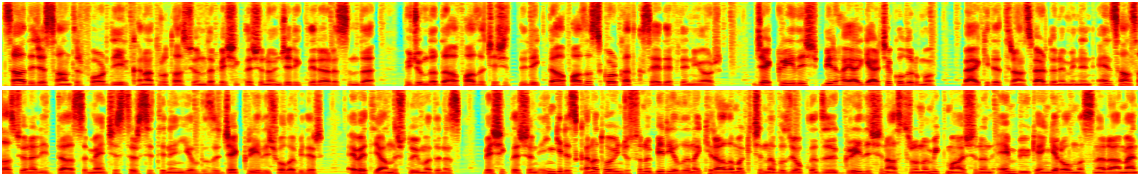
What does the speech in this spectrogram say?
Sadece santrfor değil kanat rotasyonu da Beşiktaş'ın öncelikleri arasında. Hücumda daha fazla çeşitlilik, daha fazla skor katkısı hedefleniyor. Jack Grealish bir hayal gerçek olur mu? Belki de transfer döneminin en sansasyonel iddiası Manchester City'nin yıldızı Jack Grealish olabilir. Evet yanlış duymadınız. Beşiktaş'ın İngiliz kanat oyuncusunu bir yıllığına kiralamak için nabız yokladığı Grealish'in astronomik maaşının en büyük engel olmasına rağmen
